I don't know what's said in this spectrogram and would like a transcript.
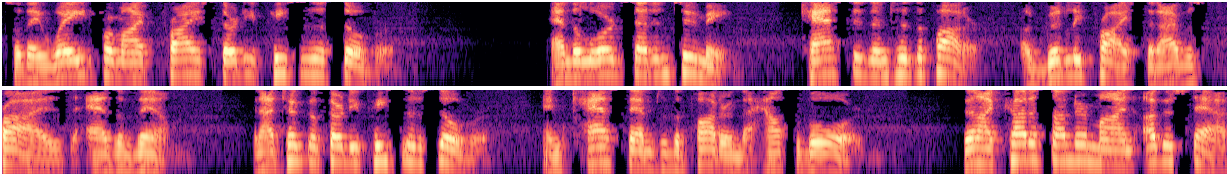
So they weighed for my price thirty pieces of silver. And the Lord said unto me, Cast it unto the potter, a goodly price that I was prized as of them. And I took the thirty pieces of silver, and cast them to the potter in the house of the Lord. Then I cut asunder mine other staff,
